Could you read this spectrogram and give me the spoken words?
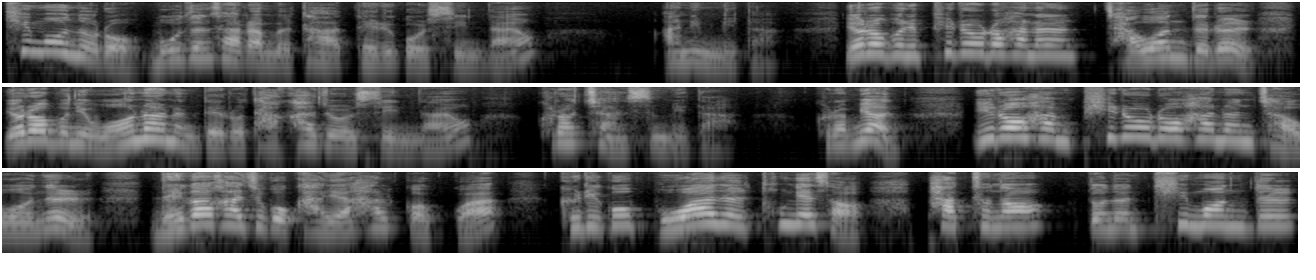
팀원으로 모든 사람을 다 데리고 올 수 있나요? 아닙니다. 여러분이 필요로 하는 자원들을 여러분이 원하는 대로 다 가져올 수 있나요? 그렇지 않습니다. 그러면 이러한 필요로 하는 자원을 내가 가지고 가야 할 것과 그리고 보완을 통해서 파트너 또는 팀원들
